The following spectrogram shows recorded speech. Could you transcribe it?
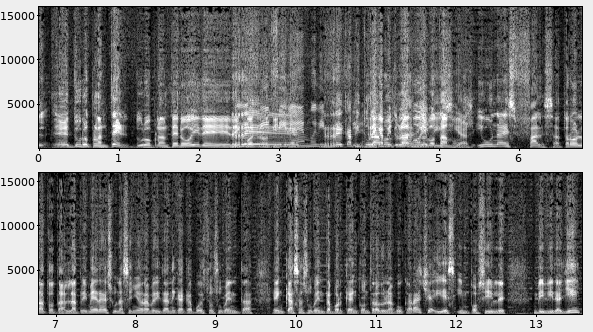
Plantel, eh, duro plantel, duro plantel hoy de, de Re- cuatro noticias. ¿eh? Difícil. Recapitulamos, Recapitulamos y votamos. Y una es falsa, trola total. La primera es una señora británica que ha puesto su venta en casa su venta porque ha encontrado una cucaracha y es imposible vivir allí.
